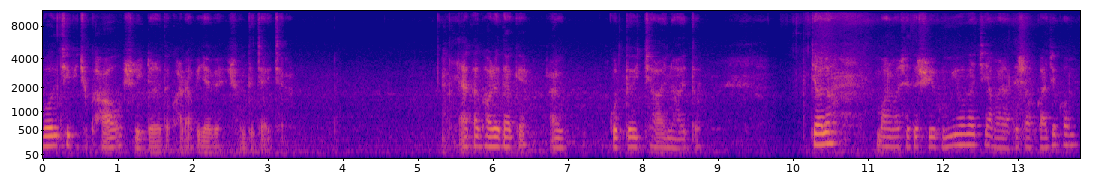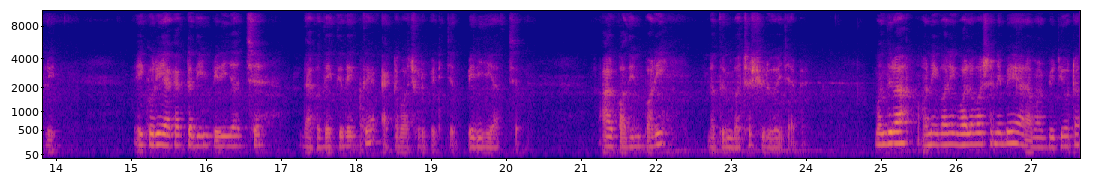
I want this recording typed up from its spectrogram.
বলছি, কিছু খাও, শরীরটা তো খারাপ হয়ে যাবে, শুনতে চাইছে না। একা ঘরে থাকে, আর করতেও ইচ্ছা হয় না হয়তো। চলো বর্মার সাথে শুয়ে ঘুমিয়েও গেছি, আমার রাতে সব কাজও কমপ্লিট এই করেই এক একটা দিন পেরিয়ে যাচ্ছে। দেখো, দেখতে দেখতে একটা বছর পেরিয়ে পেরিয়ে যাচ্ছে। আর কদিন পরেই নতুন বছর শুরু হয়ে যাবে। বন্ধুরা, অনেক অনেক ভালোবাসা নেবে আর আমার ভিডিওটা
